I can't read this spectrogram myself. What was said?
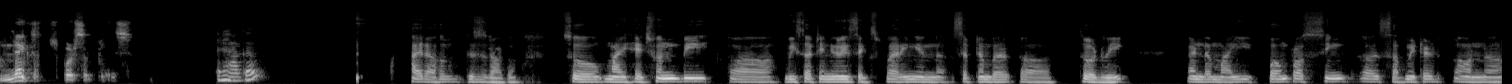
Next person, please. Raghav? Hi, Rahul. This is Raghav. So my H-1B uh, visa tenure is expiring in September uh, third week, and uh, my perm processing uh, submitted on uh,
